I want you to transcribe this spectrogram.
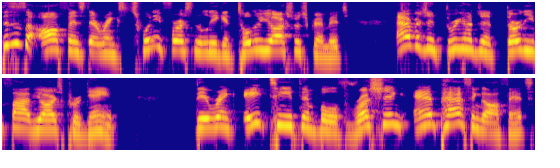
This is an offense that ranks 21st in the league in total yards from scrimmage, averaging 335 yards per game. They rank 18th in both rushing and passing offense.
